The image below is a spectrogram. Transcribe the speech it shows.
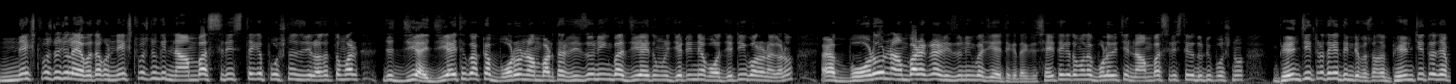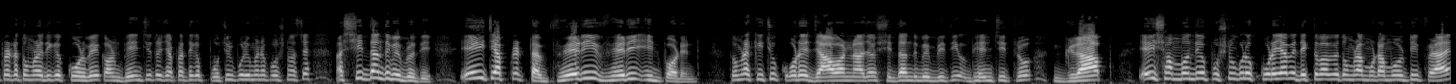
নেক্সট প্রশ্ন চলে যাব। দেখো নেক্সট প্রশ্ন কি? নাম্বার সিরিজ থেকে প্রশ্ন এসেছিল অর্থাৎ তোমার যে জিআই জিআই থেকে একটা বড় নাম্বার তার রিজনিং বা জিআই তুমি যেটি নিয়ে যেটি বলো না কেন, একটা বড় নাম্বার একটা রিজনিং বা জিআই থেকে থাকছে। সেই থেকে তোমাদের বলে দিচ্ছি নাম্বার সিরিজ থেকে দুটি প্রশ্ন ভেনচিত্র থেকে তিনটে প্রশ্ন। ভেনচিত্র চ্যাপ্টারটা তোমরা এদিকে করবে, কারণ ভেনচিত্র চ্যাপ্টার থেকে প্রচুর পরিমাণে প্রশ্ন আসছে। আর সিদ্ধান্ত বিবৃতি, এই চ্যাপ্টারটা ভেরি ভেরি ইম্পর্টেন্ট তোমরা কিছু করে যাও আর না যাও, সিদ্ধান্ত বিবৃতি ভেনচিত্র গ্রাফ এই সম্বন্ধীয় প্রশ্নগুলো করে যাবে, দেখতে পাবে তোমরা মোটামুটি প্রায়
